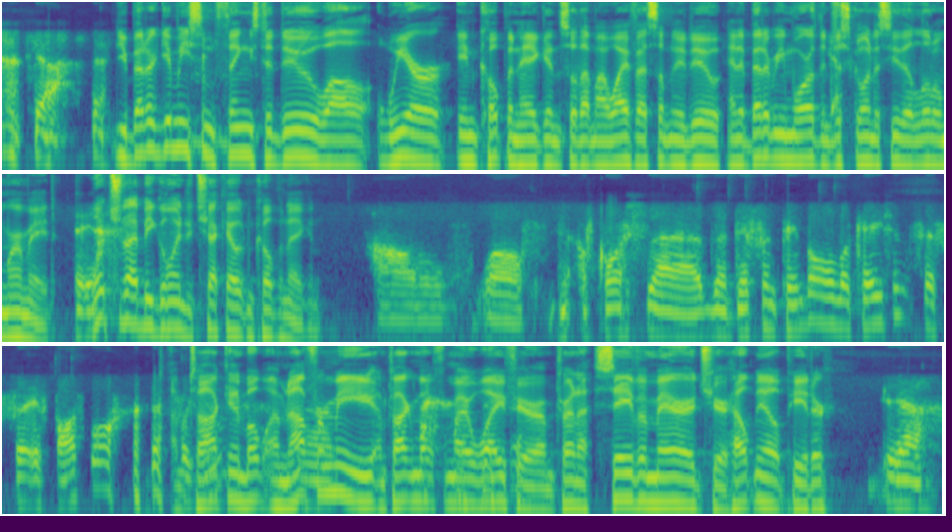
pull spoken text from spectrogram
yeah, You better give me some things to do while we are in Copenhagen so that my wife has something to do. And it better be more than just going to see the Little Mermaid. Yeah. What should I be going to check out in Copenhagen? Oh well, of course uh, the different pinball locations if uh, if possible. I'm talking you. about, I'm not for me. I'm talking about for my wife here. I'm trying to save a marriage here. Help me out, Peter. Yeah.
